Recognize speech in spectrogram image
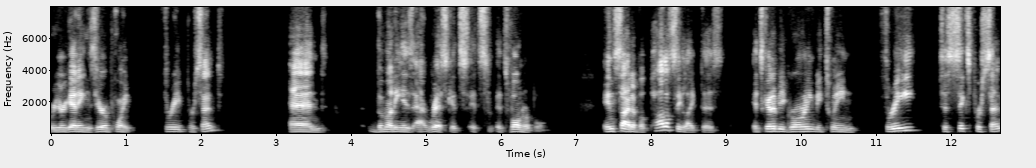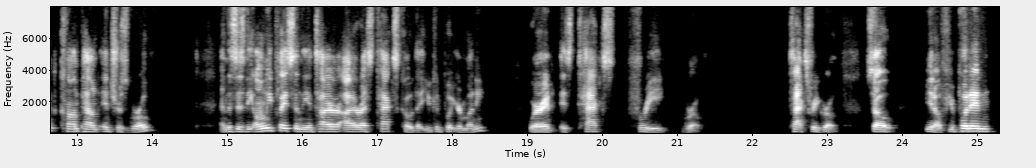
where you're getting 0.3% and the money is at risk. It's it's it's vulnerable. Inside of a policy like this it's going to be growing between 3 to 6% compound interest growth and this is the only place in the entire IRS tax code that you can put your money where it is tax free growth tax free growth so you know if you put in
